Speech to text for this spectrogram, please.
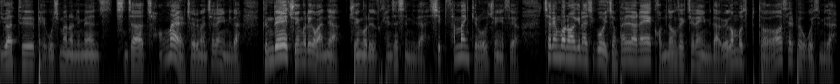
뉴아트 150만 원이면 진짜 정말 저렴한 차량입니다. 근데 주행거리가 많냐? 주행거리도 괜찮습니다. 13만 킬로 주행했어요. 차량 번호 확인하시고 2008년에 검정색 차량입니다. 외관 모습부터 살펴보고 있습니다.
